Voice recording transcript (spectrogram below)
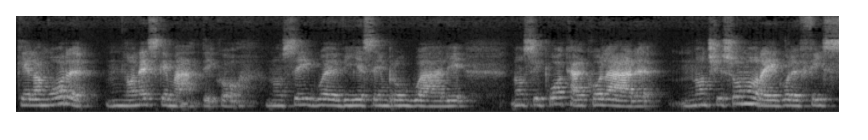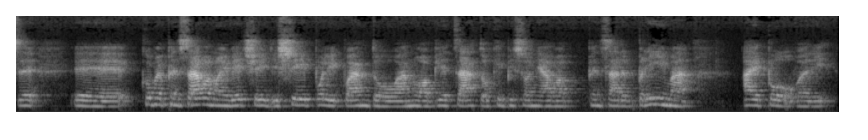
che l'amore non è schematico, non segue vie sempre uguali, non si può calcolare, non ci sono regole fisse eh, come pensavano invece i discepoli quando hanno obiettato che bisognava pensare prima ai poveri.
